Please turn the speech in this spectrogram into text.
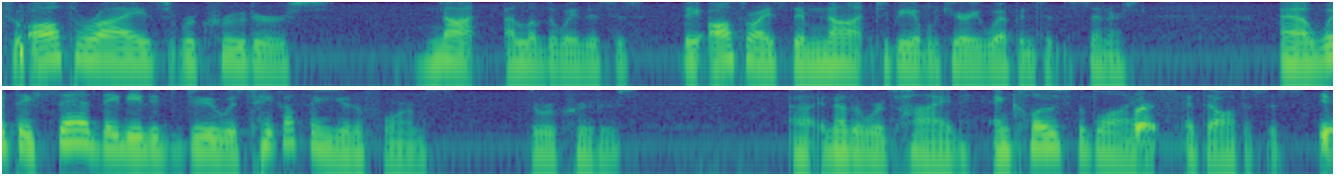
to authorize recruiters not. I love the way this is. They authorized them not to be able to carry weapons at the centers. Uh, what they said they needed to do was take off their uniforms, the recruiters. Uh, in other words, hide and close the blinds Right. at the offices. yeah.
